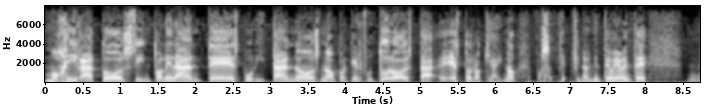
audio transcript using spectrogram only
mojigatos, intolerantes, puritanos, no, porque el futuro está, esto es lo que hay, ¿no? Pues finalmente, obviamente, mm,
